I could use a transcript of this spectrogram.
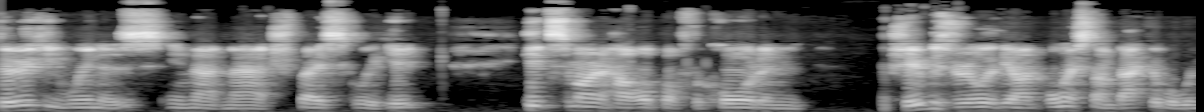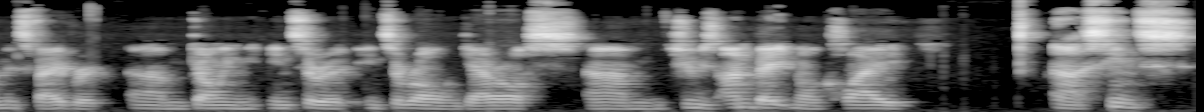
thirty winners in that match. Basically, hit hit Simona Halep off the court, and she was really the un- almost unbackable women's favourite um, going into into Roland Garros. Um, she was unbeaten on clay uh, since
